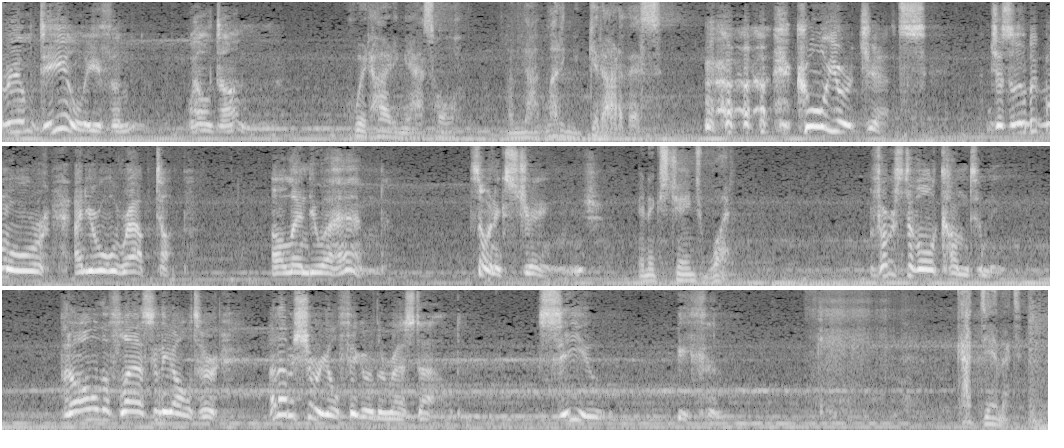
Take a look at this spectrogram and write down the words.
The real deal, Ethan. Well done. Quit hiding, asshole. I'm not letting you get out of this. Cool your jets. Just a little bit more, and you're all wrapped up. I'll lend you a hand. So, in exchange, In exchange, what? first of all, come to me. Put all the flasks in the altar, and I'm sure you'll figure the rest out. See you, damn it.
